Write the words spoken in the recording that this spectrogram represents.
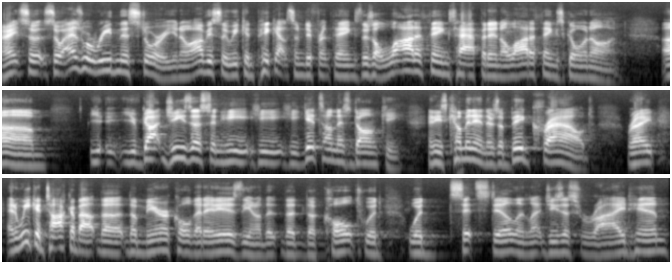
All right, so, so as we're reading this story, you know, obviously we can pick out some different things. There's a lot of things happening, a lot of things going on. Um, you've got Jesus and he, he, he gets on this donkey and he's coming in. There's a big crowd, right? And we could talk about the, the miracle that it is. You know, the, the, the colt would, would sit still and let Jesus ride him.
